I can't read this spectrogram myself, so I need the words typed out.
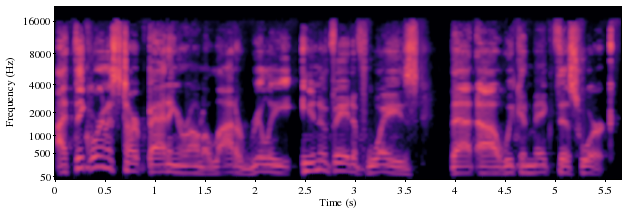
I think we're going to start batting around a lot of really innovative ways that uh, we can make this work.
